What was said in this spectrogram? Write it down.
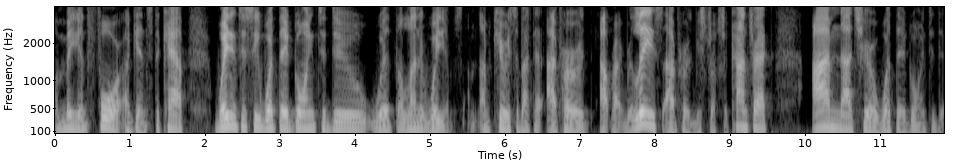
a million four against the cap. Waiting to see what they're going to do with the Leonard Williams. I'm, I'm, curious about that. I've heard outright release. I've heard restructured contract. I'm not sure what they're going to do.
